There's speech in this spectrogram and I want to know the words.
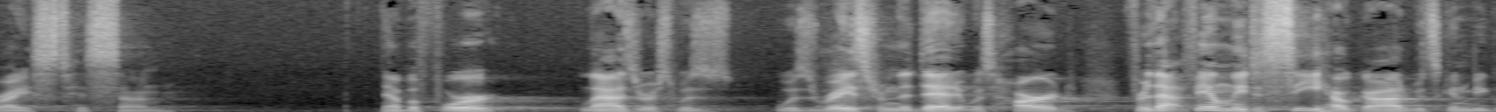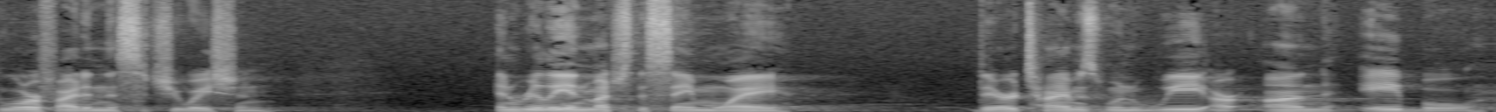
Christ, his son. Now, before Lazarus was, was raised from the dead, it was hard for that family to see how God was going to be glorified in this situation. And really, in much the same way, there are times when we are unable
